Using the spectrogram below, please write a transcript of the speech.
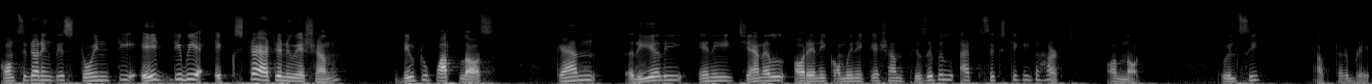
considering this 28 dB extra attenuation due to path loss can really any channel or any communication feasible at 60 gigahertz or not we will see after break.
